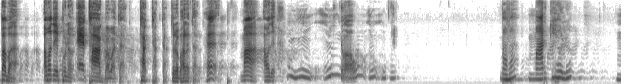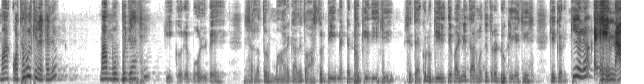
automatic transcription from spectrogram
বাবা আমাদের প্রণাম এ থাক বাবা থাক থাক থাক থাক তোরা ভালো থাক হ্যাঁ? মা আমাদের বাবা মার কি হলো? মা কথা বলছে না কেন? মা মুখ বুঝে আছে? কি করে বলবে? শালা তোর মার গালে তো আস্ত ডিম একটা ঢুকিয়ে দিয়েছি। সে তো এখনও গিলতে পারিনি তার মধ্যে তোরা ঢুকে গেছিস। কি করে? কি হলো? না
